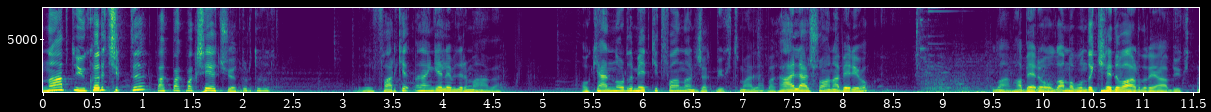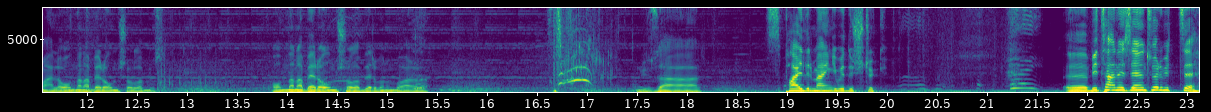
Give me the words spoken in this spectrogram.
Ne yaptı? Yukarı çıktı. Bak bak bak şey açıyor. Dur dur dur. Dur, dur fark etmeden gelebilirim abi. O kendini orada medkit falan arayacak büyük ihtimalle. Bak hala şu an haberi yok. Ulan haberi oldu ama bunda kedi vardır ya büyük ihtimalle. Ondan haber olmuş olabilir. Ondan haber olmuş olabilir bunun bu arada. Güzel. Spider-Man gibi düştük. Ee, bir tane jeneratör bitti.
